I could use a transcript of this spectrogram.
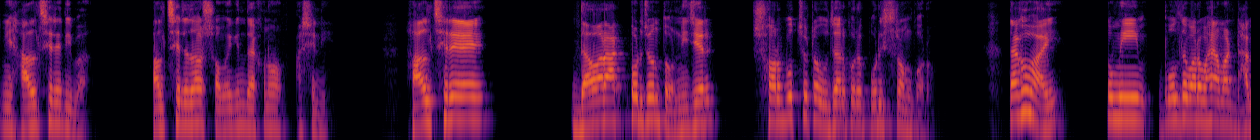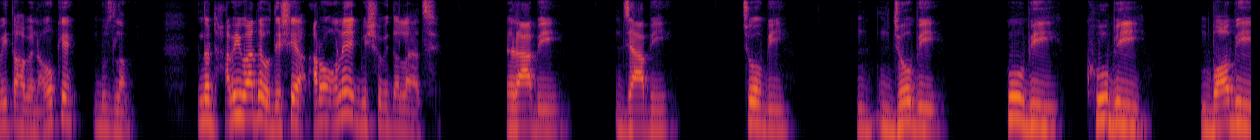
তুমি হাল ছেড়ে দিবা। হাল ছেড়ে দেওয়ার সময় কিন্তু এখনও আসেনি। হাল ছেড়ে দেওয়ার আগ পর্যন্ত নিজের সর্বোচ্চটা উজাড় করে পরিশ্রম করো। দেখো ভাই তুমি বলতে পারো ভাই আমার ঢাবিতে হবে না ওকে বুঝলাম। কিন্তু ঢাবি বাদেও দেশে আরও অনেক বিশ্ববিদ্যালয় আছে। রাবি, জাবি, চবি, জবি, কুবি, খুবি, ববি,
